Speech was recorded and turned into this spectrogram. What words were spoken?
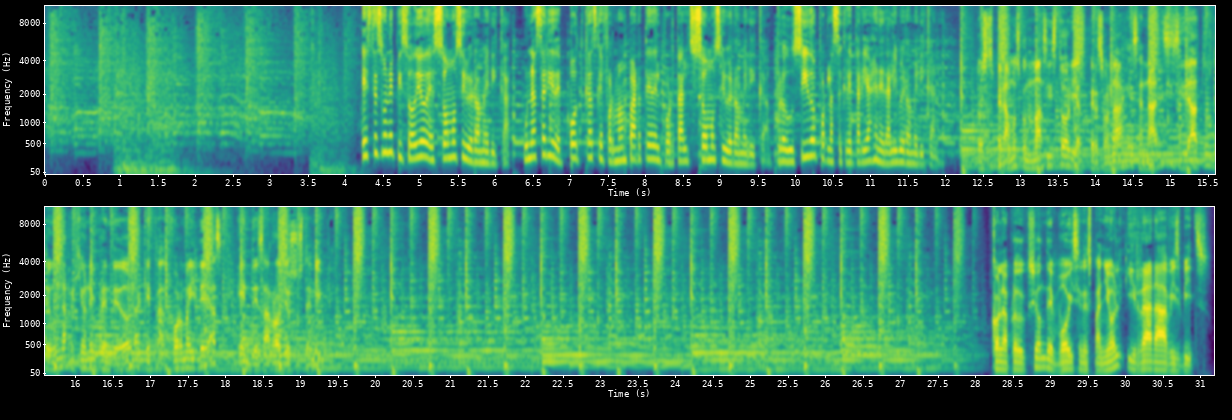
Este es un episodio de Somos Iberoamérica, una serie de podcasts que forman parte del portal Somos Iberoamérica, producido por la Secretaría General Iberoamericana. Los esperamos con más historias, personajes, análisis y datos de una región emprendedora que transforma ideas en desarrollo sostenible. Con la producción de Voice en español y Rara Avis Beats.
